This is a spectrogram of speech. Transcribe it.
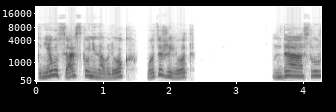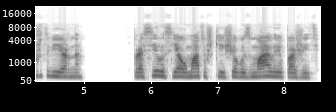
Гневу царского не навлек, вот и живет. Да, служит верно. Просилась я у матушки еще в Измайлове пожить.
